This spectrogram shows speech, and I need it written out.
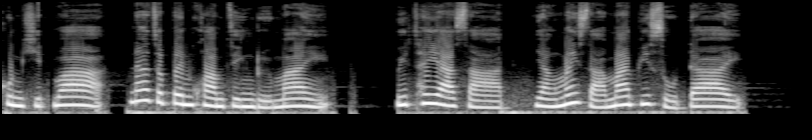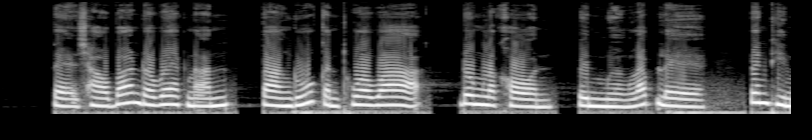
คุณคิดว่าน่าจะเป็นความจริงหรือไม่ วิทยาศาสตร์ยังไม่สามารถพิสูจน์ได้ แต่ชาวบ้านระแวกนั้น ต่างรู้กันทั่วว่า ดงละครเป็นเมืองลับแล เป็นถิ่น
